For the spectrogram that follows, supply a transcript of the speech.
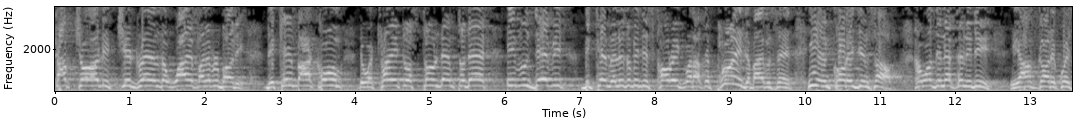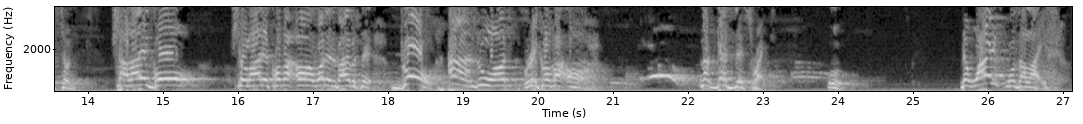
captured the children, the wife, and everybody. They came back home. They were trying to stone them to death. Even David became a little bit discouraged, but at the point, the Bible said, he encouraged himself. And what's the next thing he did? He asked God a question. Shall I go? Shall I recover all? What did the Bible say? Go and do what? Recover all. Now guess this right. Hmm. The wife was alive.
